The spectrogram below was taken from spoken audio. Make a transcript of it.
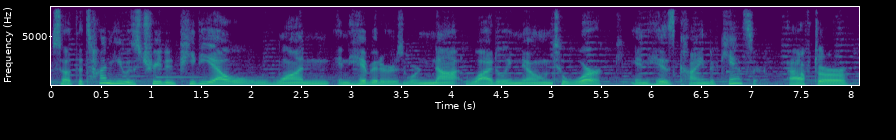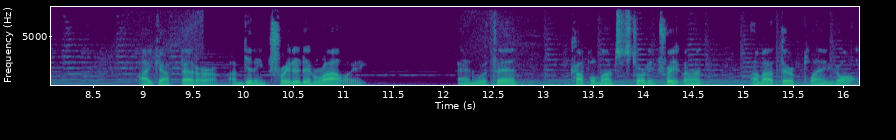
So at the time he was treated, PD-L1 inhibitors were not widely known to work in his kind of cancer. After I got better, I'm getting treated in Raleigh. And within a couple months of starting treatment, I'm out there playing golf.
